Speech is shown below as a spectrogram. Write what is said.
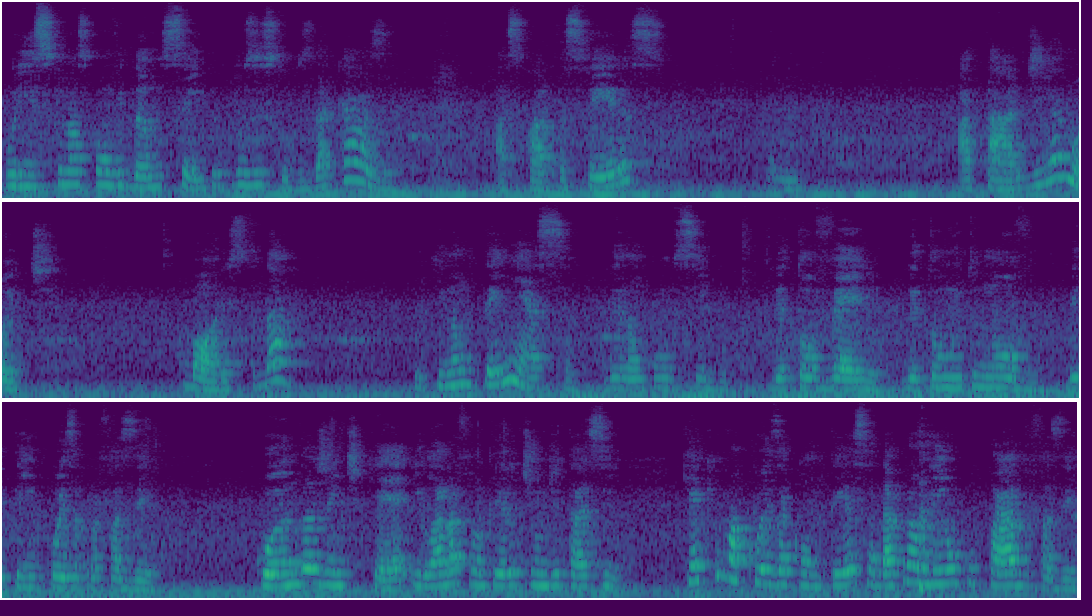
Por isso que nós convidamos sempre para os estudos da casa. Às quartas-feiras, à tarde e à noite. Bora estudar. Porque não tem essa de não consigo, de tô velho, de tô muito novo, de tenho coisa para fazer. Quando a gente quer, e lá na fronteira tinha um ditado assim, quer que uma coisa aconteça, dá para alguém ocupado fazer.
